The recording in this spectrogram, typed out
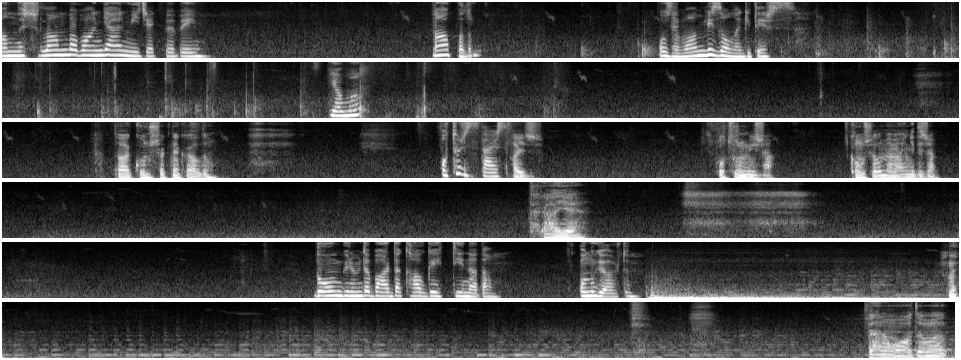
Anlaşılan baban gelmeyecek bebeğim. Ne yapalım? O zaman biz ona gideriz. Yaman. Daha konuşacak ne kaldı? Otur istersen. Hayır. Oturmayacağım. Konuşalım hemen gideceğim. Feraye. Doğum günümde barda kavga ettiğin adam. Onu gördüm. Ne? Ben o adamı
